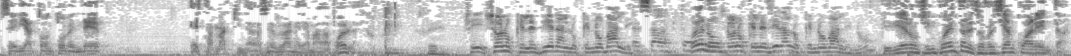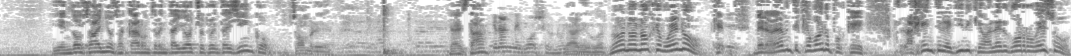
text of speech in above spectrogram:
sería tonto vender esta máquina de hacer lana llamada Puebla. hijo. Sí, solo que les dieran lo que no vale. Exacto. Bueno, Solo que les dieran lo que no vale, ¿no? pidieron 50, les ofrecían 40. Y en dos años sacaron 38, 35. Pues, hombre, ya está. Gran negocio, ¿no? Dale, güey. No, no, no, qué bueno. Que, verdaderamente qué bueno, porque a la gente le tiene que valer gorro eso.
